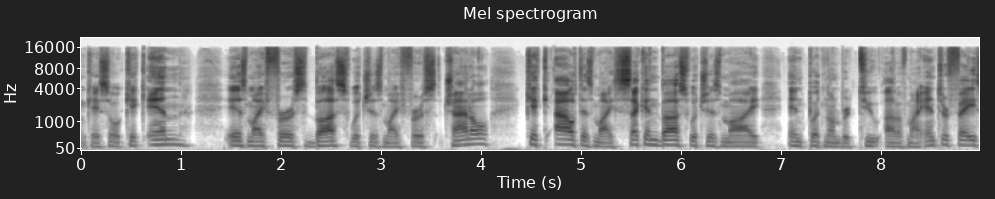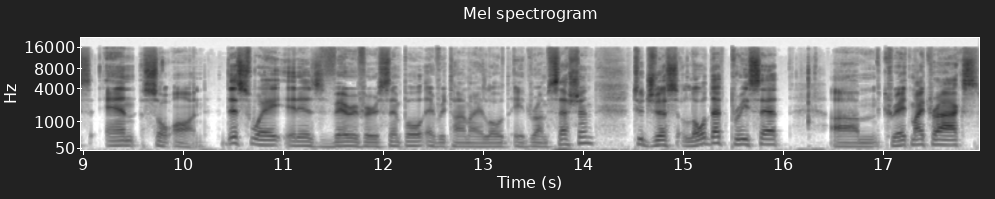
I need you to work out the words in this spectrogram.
okay? So kick in is my first bus which is my first channel. Kick out is my second bus which is my input number two out of my interface and so on this way it is very very simple every time I load a drum session to just load that preset um, create my tracks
